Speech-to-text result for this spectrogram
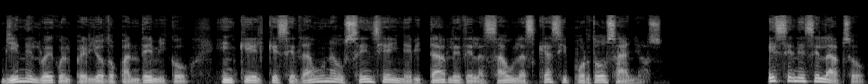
viene luego el periodo pandémico en que el que se da una ausencia inevitable de las aulas casi por dos años. Es en ese lapso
